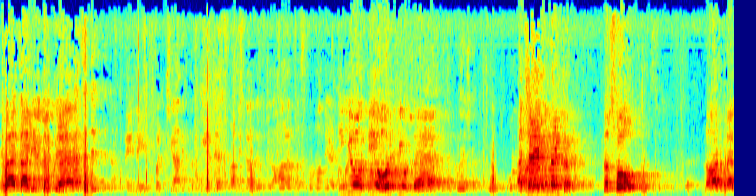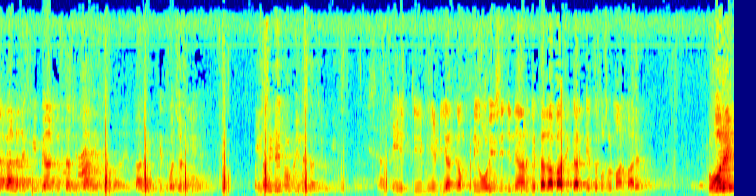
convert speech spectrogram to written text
سوائے تعلیم تو کوئی ہے اور کی ہوتا ہے اچھا ایک منٹ دسو لارڈ میکل نے کی بیان دیتا سی تعلیم کے بارے تعلیم کتوں چلی ہے ایسٹ انڈیا کمپنی وہی سی جنہیں آن کے دگا بازی کر کے مسلمان مارے نے ہو رہے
